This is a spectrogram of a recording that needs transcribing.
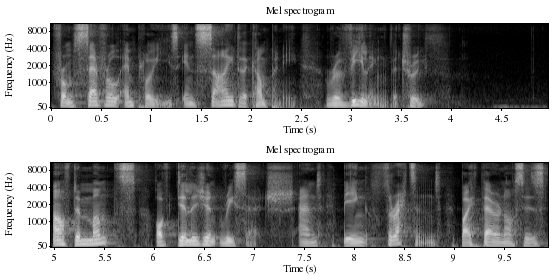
from several employees inside the company revealing the truth. After months of diligent research and being threatened by Theranos'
